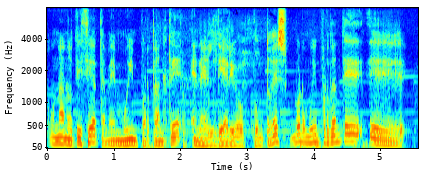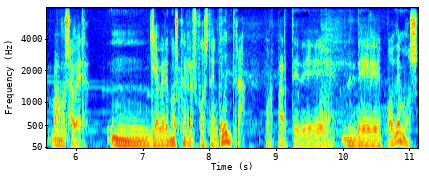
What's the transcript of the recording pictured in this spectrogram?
una noticia también muy importante en el diario.es. Bueno, muy importante, eh, vamos a ver, ya veremos qué respuesta encuentra por parte de, Podemos.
